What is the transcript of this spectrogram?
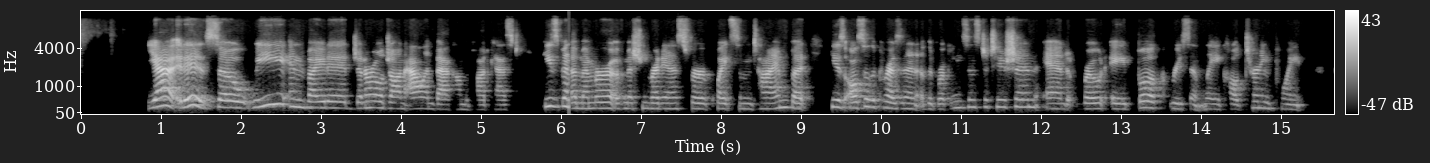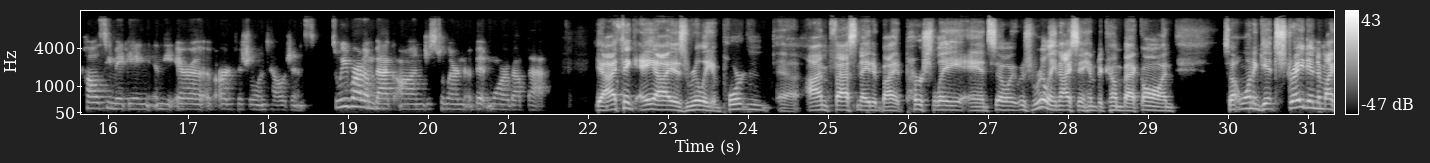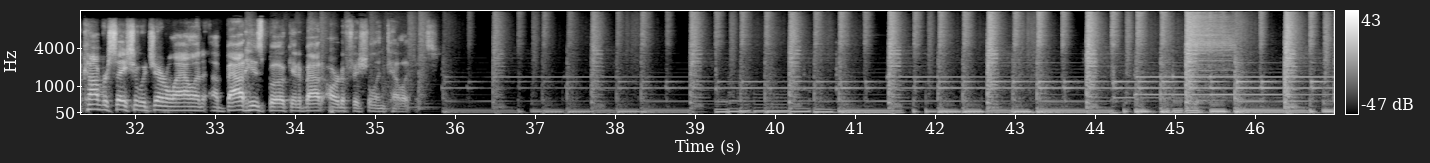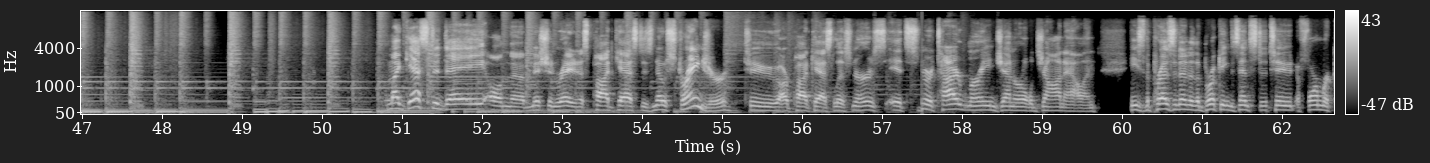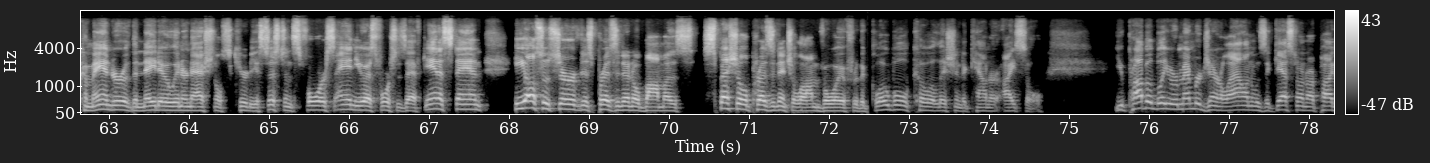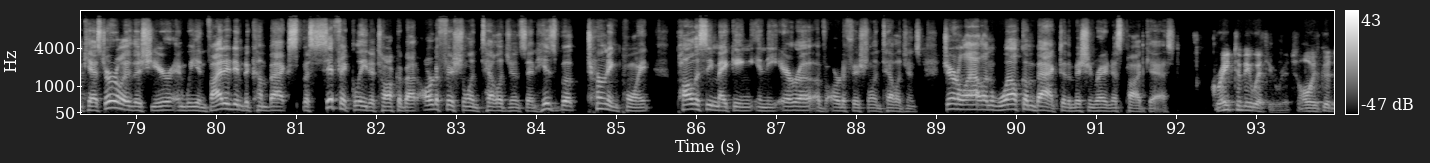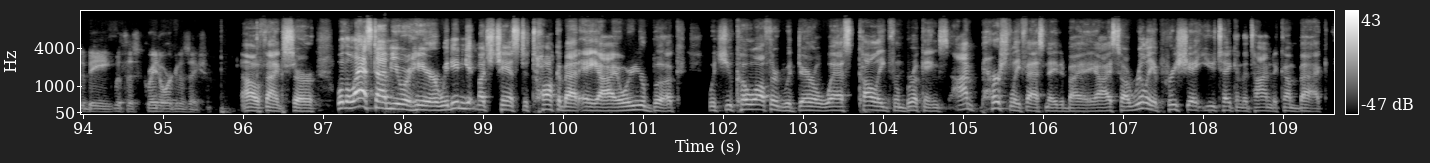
Yeah, it is. So we invited General John Allen back on the podcast. He's been a member of Mission Readiness for quite some time, but he is also the president of the Brookings Institution and wrote a book recently called Turning Point Policymaking in the Era of Artificial Intelligence. So we brought him back on just to learn a bit more about that. Yeah, I think AI is really important. Uh, I'm fascinated by it personally. And so it was really nice of him to come back on. So I want to get straight into my conversation with General Allen about his book and about artificial intelligence. My guest today on the Mission Readiness podcast is no stranger to our podcast listeners. It's retired Marine General John Allen. He's the president of the Brookings Institute, a former commander of the NATO International Security Assistance Force and U.S. Forces Afghanistan. He also served as President Obama's special presidential envoy for the Global Coalition to Counter ISIL. You probably remember General Allen was a guest on our podcast earlier this year, and we invited him to come back specifically to talk about artificial intelligence and his book, Turning Point Policymaking in the Era of Artificial Intelligence. General Allen, welcome back to the Mission Readiness Podcast. Great to be with you, Rich. Always good to be with this great organization. Oh, thanks, sir. Well, the last time you were here, we didn't get much chance to talk about AI or your book which you co authored with Darrell West, colleague from Brookings. I'm personally fascinated by AI, so I really appreciate you taking the time to come back.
